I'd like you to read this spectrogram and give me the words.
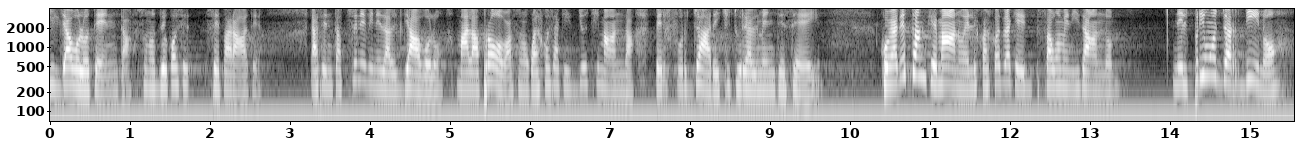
il diavolo tenta, sono due cose separate. La tentazione viene dal diavolo, ma la prova sono qualcosa che Dio ti manda per forgiare chi tu realmente sei. Come ha detto anche Manuel, qualcosa che stavo meditando, nel primo giardino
